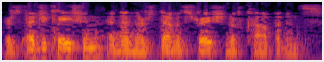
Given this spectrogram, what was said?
There's education and then there's demonstration of competence.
